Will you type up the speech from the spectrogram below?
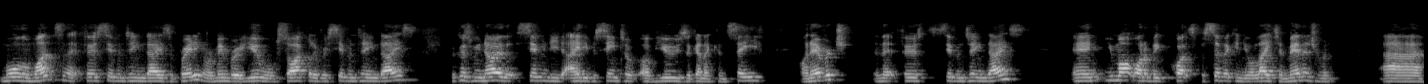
more than once in that first 17 days of breeding. Remember, a ewe will cycle every 17 days because we know that 70 to 80% of, of ewes are going to conceive on average in that first 17 days. And you might want to be quite specific in your later management uh,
